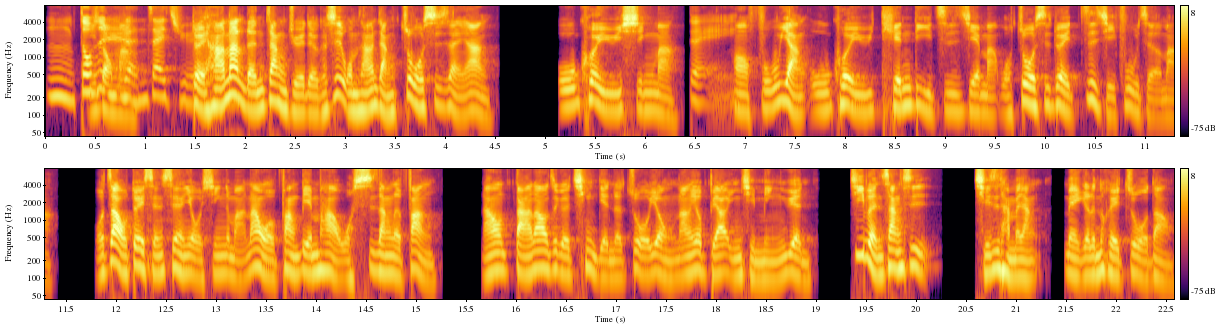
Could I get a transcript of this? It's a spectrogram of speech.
嗯，都是人在觉。对，哈，那人这样觉得，可是我们常常讲做事怎样，无愧于心嘛。对，哦，抚养无愧于天地之间嘛。我做事对自己负责嘛。我知道我对神是很有心的嘛。那我放鞭炮，我适当的放，然后达到这个庆典的作用，然后又不要引起民怨，基本上是，其实坦白讲，每个人都可以做到。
